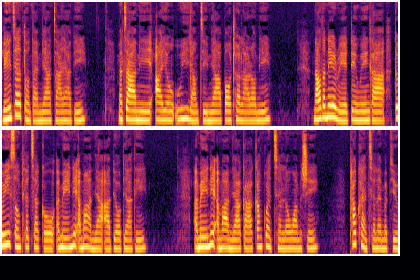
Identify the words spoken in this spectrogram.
လင်းကျက်သွန်တန်များကြားရပြီမကြာမီအာယုံဦးရောင်ကြီးများပေါ်ထွက်လာတော့မည်နောက်တစ်နေ့တွင်တင်ဝင်းကသူ၏ဆုံးဖြတ်ချက်ကိုအမေနှင့်အမများအားပြောပြသည်အမေနှင့်အမများကကန့်ကွက်ခြင်းလုံးဝမရှိထောက်ခံခြင်းလည်းမပြု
